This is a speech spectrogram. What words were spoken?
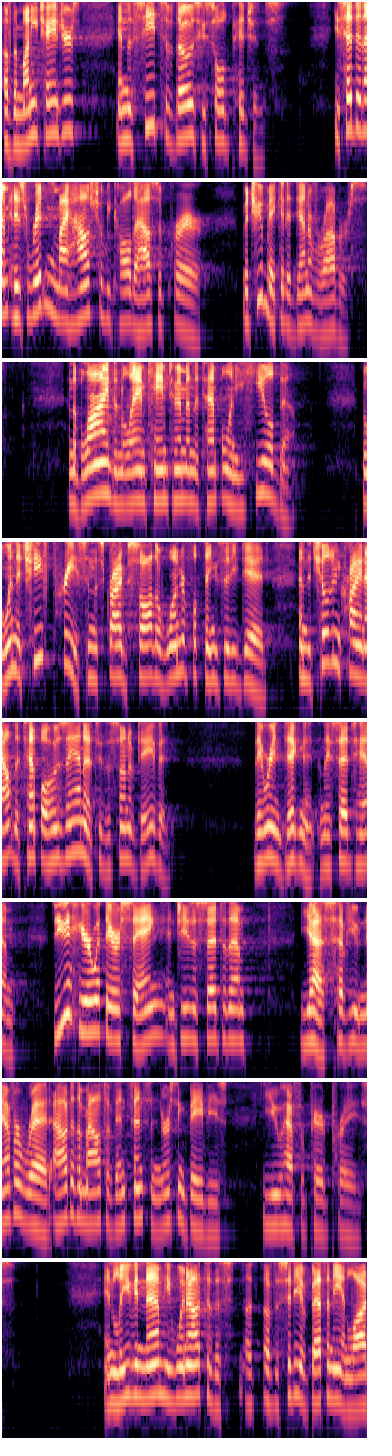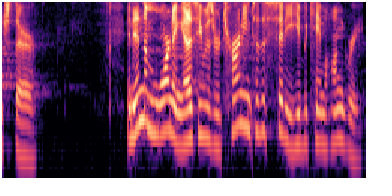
of the money changers and the seats of those who sold pigeons. He said to them, It is written, My house shall be called a house of prayer, but you make it a den of robbers. And the blind and the lame came to him in the temple, and he healed them. But when the chief priests and the scribes saw the wonderful things that he did, and the children crying out in the temple, Hosanna to the Son of David. They were indignant, and they said to him, Do you hear what they are saying? And Jesus said to them, Yes, have you never read, Out of the mouth of infants and nursing babies, you have prepared praise? And leaving them, he went out to the, uh, of the city of Bethany and lodged there. And in the morning, as he was returning to the city, he became hungry.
